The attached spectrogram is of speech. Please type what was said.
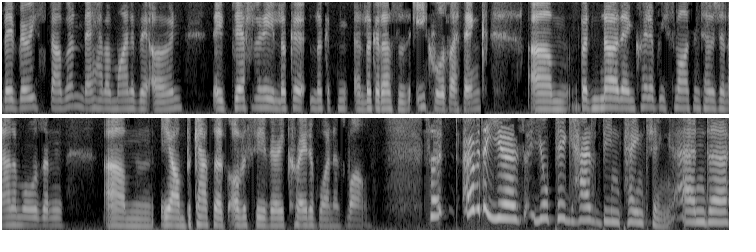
they're very stubborn. They have a mind of their own. They definitely look at look at look at us as equals. I think, um, but no, they're incredibly smart, intelligent animals, and um, yeah, Pigcasso is obviously a very creative one as well. So, over the years, your pig has been painting, and uh,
